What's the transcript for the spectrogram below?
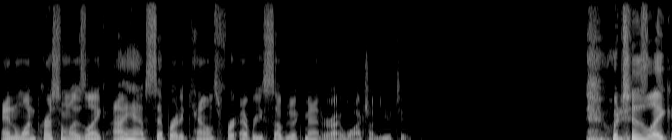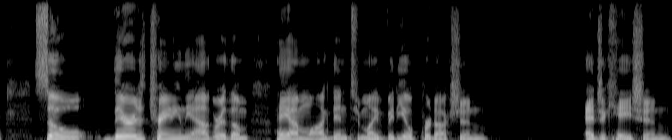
And one person was like, I have separate accounts for every subject matter I watch on YouTube. Which is like, so they're training the algorithm. Hey, I'm logged into my video production education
